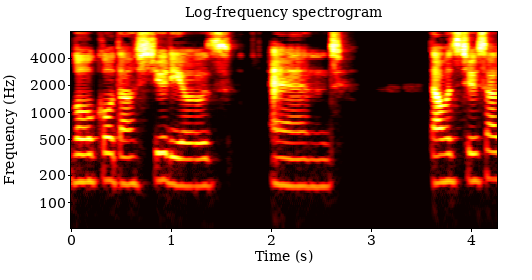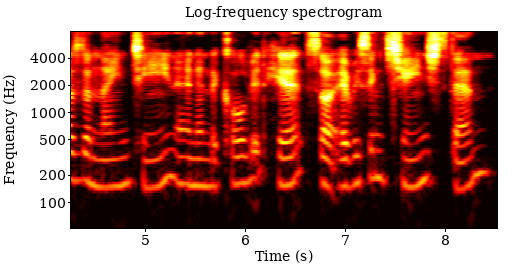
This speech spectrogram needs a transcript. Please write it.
local dance studios and that was 2019 and then the covid hit so everything changed then.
